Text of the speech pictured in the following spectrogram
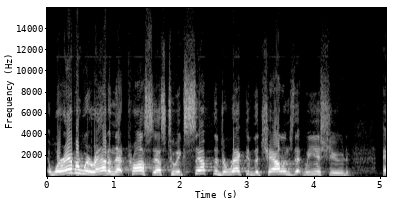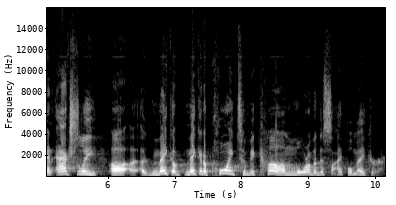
wherever we're at in that process, to accept the directive, the challenge that we issued, and actually uh, uh, make, a, make it a point to become more of a disciple maker.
